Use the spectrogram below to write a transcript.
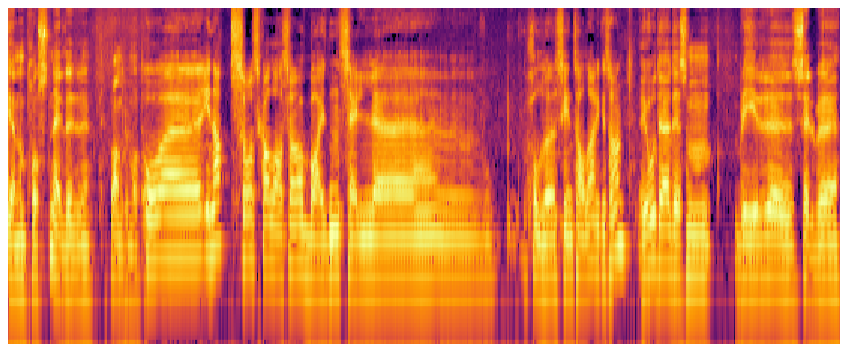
gjennom posten eller på andre måter. Og uh, i natt så skal altså Biden selv uh, holde sin tale, er det ikke sånn? Jo, det er det som blir uh, selve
